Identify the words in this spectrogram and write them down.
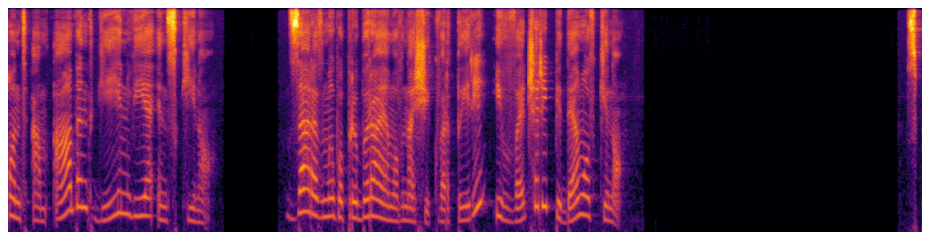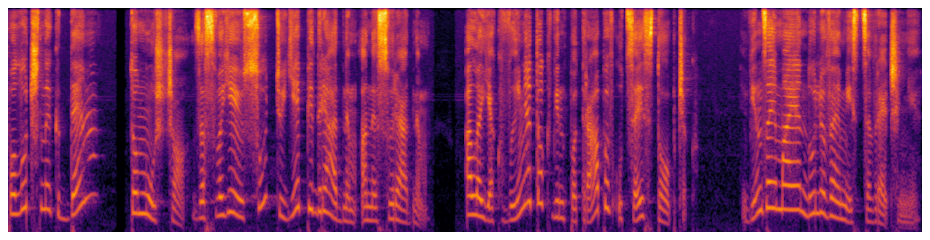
und am Abend gehen wir ins Kino. Зараз ми поприбираємо в нашій квартирі і ввечері підемо в кіно. Сполучник den, тому що за своєю суттю є підрядним, а не сурядним. Але як виняток він потрапив у цей стовпчик. Він займає нульове місце в реченні.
